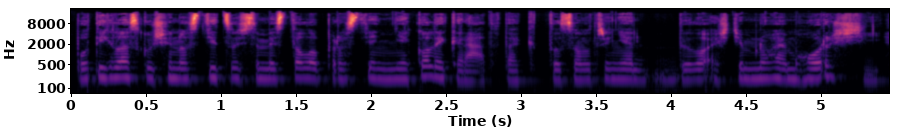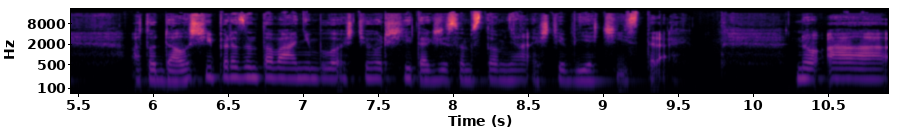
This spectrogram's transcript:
po téhle zkušenosti, což se mi stalo prostě několikrát, tak to samozřejmě bylo ještě mnohem horší. A to další prezentování bylo ještě horší, takže jsem z toho měla ještě větší strach. No a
